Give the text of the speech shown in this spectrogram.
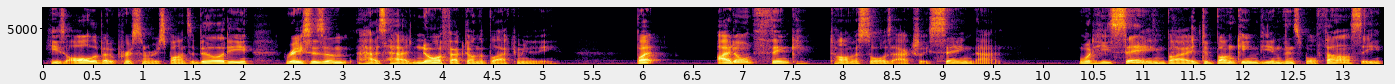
He's all about personal responsibility. Racism has had no effect on the black community. But I don't think Thomas Sowell is actually saying that. What he's saying by debunking the invincible fallacy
